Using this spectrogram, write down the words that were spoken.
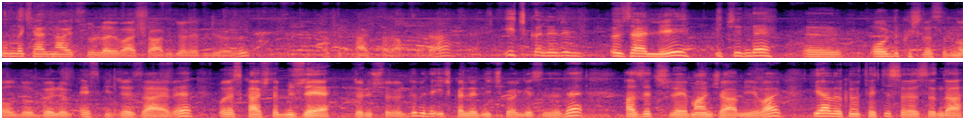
bunda kendine ait surları var şu an görebiliyoruz. Bakın karşı tarafta da. İçkalenin özelliği içinde e, Ordu Kışlası'nın olduğu bölüm eski cezaevi. Burası karşıda müzeye dönüştürüldü. Bir de İçkale'nin iç bölgesinde de Hazreti Süleyman Camii var. Diyarbakır'ın fethi sırasında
